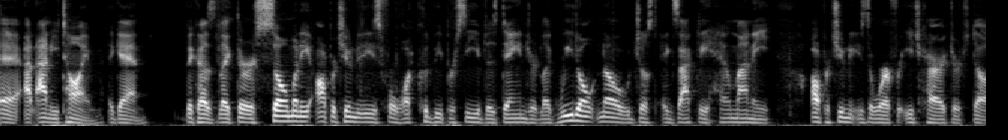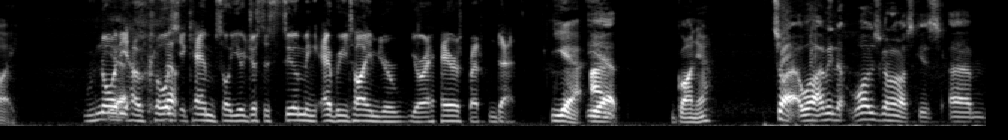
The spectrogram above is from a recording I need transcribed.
uh, at any time. Again, because like there are so many opportunities for what could be perceived as danger. Like we don't know just exactly how many opportunities there were for each character to die. We've no idea how close Well- you came, so you're just assuming every time you're you're a hair's breadth from death. Yeah, Yeah. and- go on, yeah. Sorry. Well, I mean, what I was going to ask is, um,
